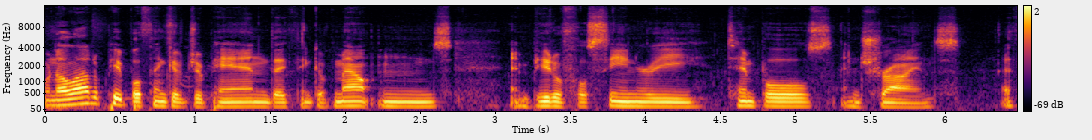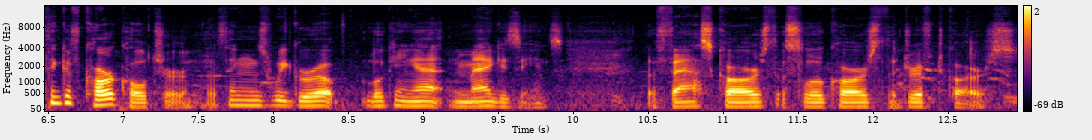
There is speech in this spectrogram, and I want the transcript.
When a lot of people think of Japan, they think of mountains and beautiful scenery, temples, and shrines. I think of car culture, the things we grew up looking at in magazines the fast cars, the slow cars, the drift cars.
